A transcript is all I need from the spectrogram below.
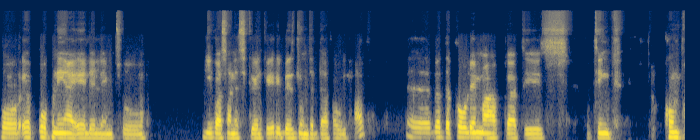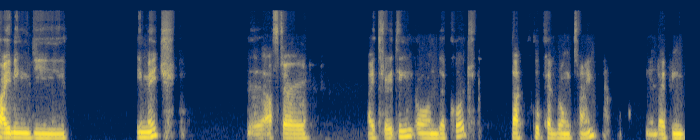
for OpenAI LLM to give us an SQL query based on the data we have. Uh, but the problem I've got is, I think, compiling the image uh, after iterating on the code. That took a long time. And I think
